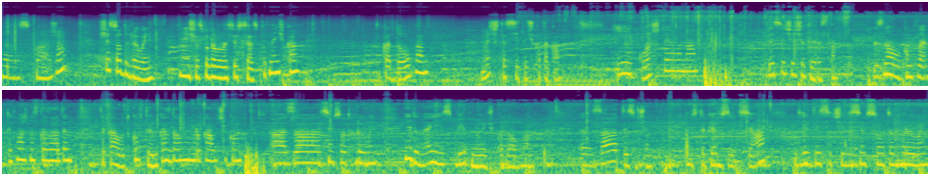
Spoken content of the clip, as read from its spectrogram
зараз скажу, 600 гривень. Мені ще сподобалась ось ця спідничка. Така довга. Бачите, сіточка така. І коштує вона 1400. Знову комплектик, можна сказати. Така от ковтинка з довгим рукавчиком за 700 гривень. І до неї спідничка довга е, за 1000. Ось таке взуття 2800 гривень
